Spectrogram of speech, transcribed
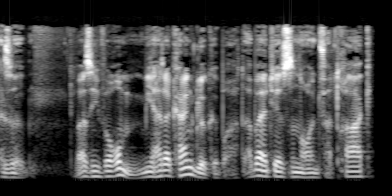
Also, ich weiß nicht warum. Mir hat er kein Glück gebracht. Aber er hat jetzt einen neuen Vertrag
